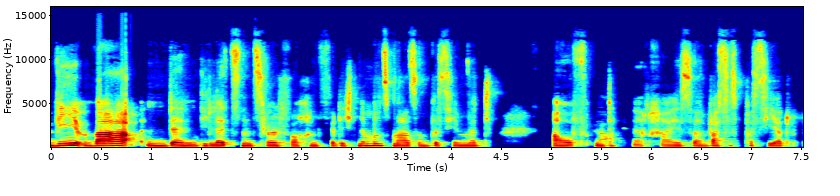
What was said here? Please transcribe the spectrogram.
Wie waren denn die letzten zwölf Wochen für dich? Nimm uns mal so ein bisschen mit auf ja. deine Reise. Was ist passiert?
